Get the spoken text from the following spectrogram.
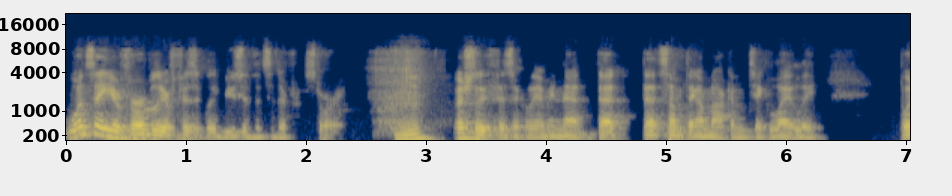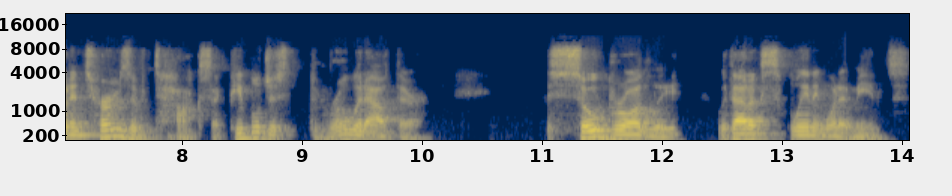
once I hear verbally or physically abusive, that's a different story. Mhm. Especially physically. I mean that that that's something I'm not going to take lightly. But in terms of toxic, people just throw it out there so broadly without explaining what it means.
